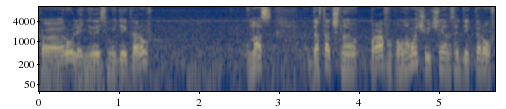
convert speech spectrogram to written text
к роли независимых директоров, у нас достаточно прав и полномочий у членов совета директоров.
